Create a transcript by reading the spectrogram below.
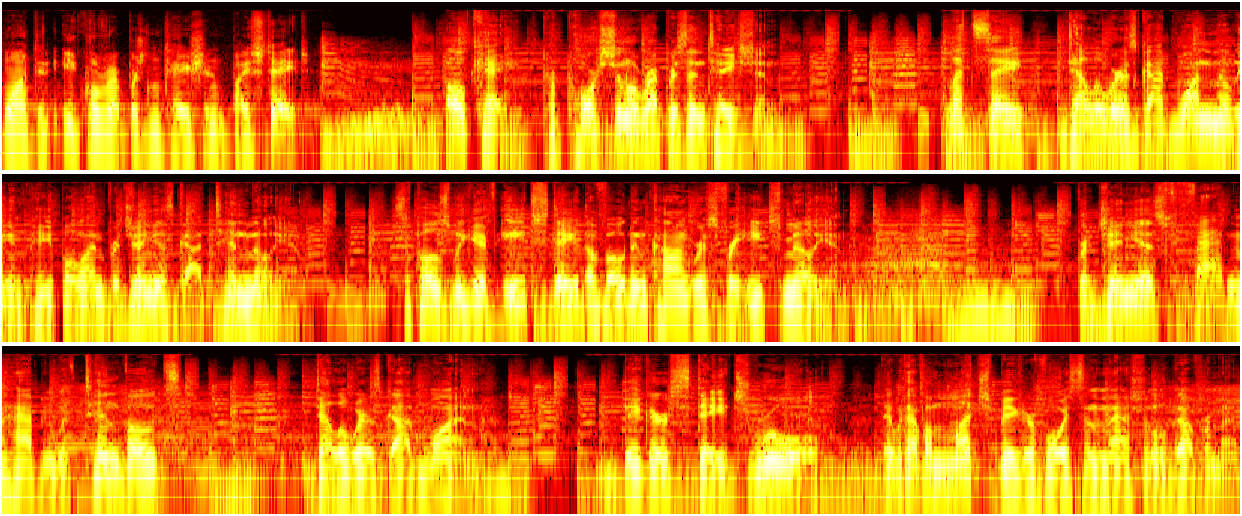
wanted equal representation by state. Okay, proportional representation. Let's say Delaware's got 1 million people and Virginia's got 10 million. Suppose we give each state a vote in Congress for each million. Virginia's fat and happy with 10 votes, Delaware's got one. Bigger states rule. They would have a much bigger voice in the national government.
